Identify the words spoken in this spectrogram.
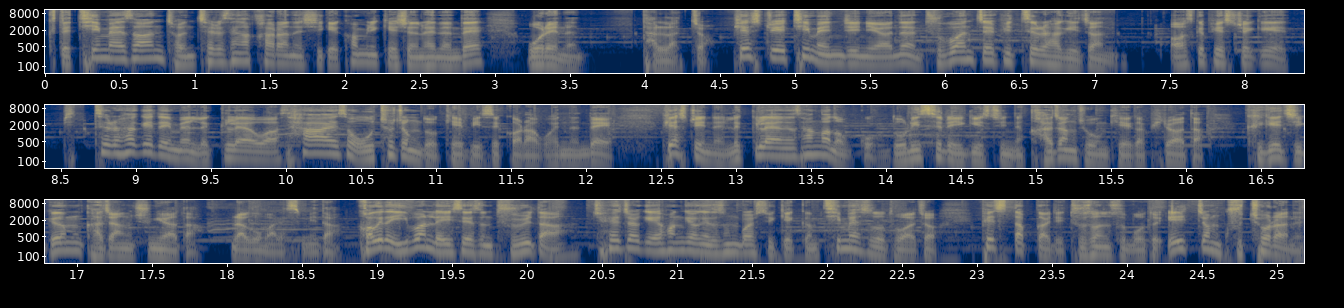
그때 팀에선 전체를 생각하라는 식의 커뮤니케이션을 했는데 올해는 달랐죠. PSG의 팀 엔지니어는 두 번째 피트를 하기 전 어스카 PSG에게 피트를 하게 되면 르클레어와 4에서 5초 정도 갭이 있을 거라고 했는데 PSG는 르클레어는 상관없고 노리스를 이길 수 있는 가장 좋은 기회가 필요하다. 그게 지금 가장 중요하다라고 말했습니다. 거기다 이번 레이스에선 둘 다 최적의 환경에서 승부할 수 있게끔 팀에서도 도와줘 pitstop까지 두 선수 모두 1.9초라는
